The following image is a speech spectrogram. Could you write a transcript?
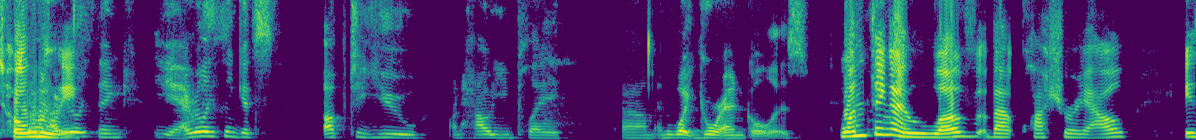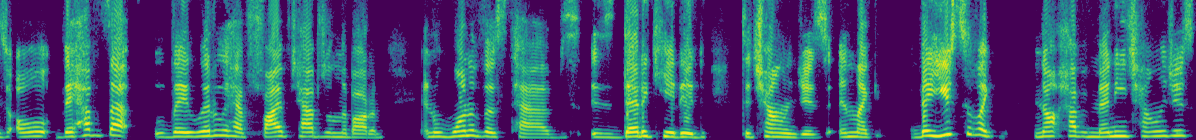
So I Totally. really think Yeah. I really think it's up to you on how you play um, and what your end goal is. One thing I love about Clash Royale is all they have that they literally have five tabs on the bottom, and one of those tabs is dedicated to challenges. And like they used to like not have many challenges,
